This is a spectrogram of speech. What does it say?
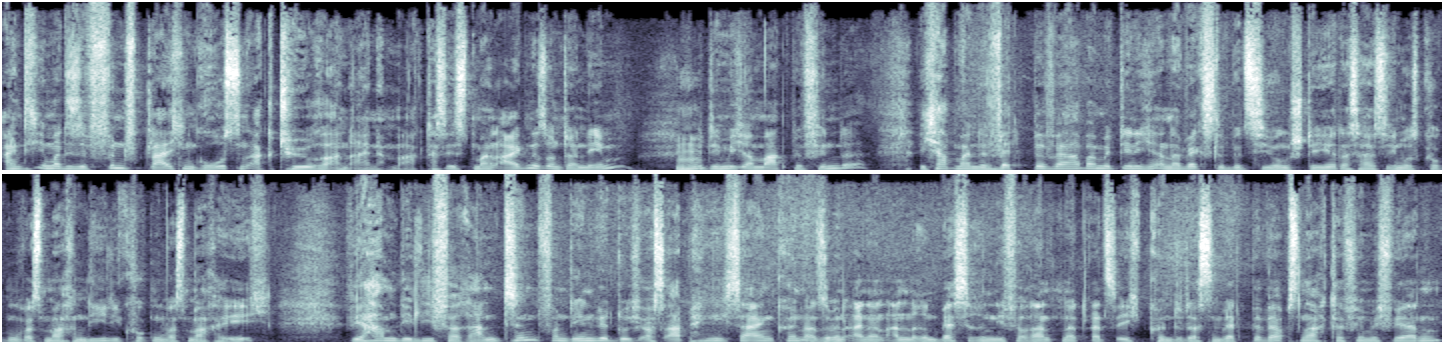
eigentlich immer diese fünf gleichen großen Akteure an einem Markt. Das ist mein eigenes Unternehmen, mhm. mit dem ich am Markt befinde. Ich habe meine Wettbewerber, mit denen ich in einer Wechselbeziehung stehe. Das heißt, ich muss gucken, was machen die, die gucken, was mache ich. Wir haben die Lieferanten, von denen wir durchaus abhängig sein können. Also wenn einer einen anderen besseren Lieferanten hat als ich, könnte das ein Wettbewerbsnachteil für mich werden.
